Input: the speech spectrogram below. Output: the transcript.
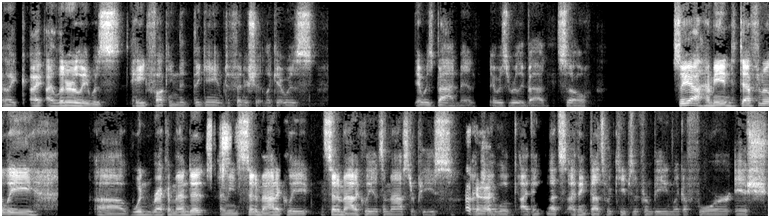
like I, I literally was hate fucking the, the game to finish it. Like it was it was bad, man. It was really bad. So so yeah, I mean definitely uh wouldn't recommend it. I mean cinematically cinematically it's a masterpiece. I mean Okay. I will I think that's I think that's what keeps it from being like a four ish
